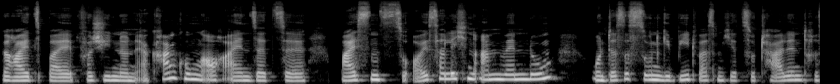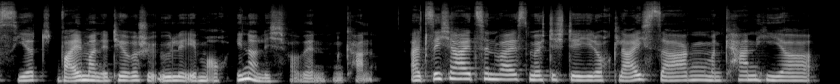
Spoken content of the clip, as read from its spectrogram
bereits bei verschiedenen Erkrankungen auch einsetze, meistens zur äußerlichen Anwendung. Und das ist so ein Gebiet, was mich jetzt total interessiert, weil man ätherische Öle eben auch innerlich verwenden kann. Als Sicherheitshinweis möchte ich dir jedoch gleich sagen, man kann hier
